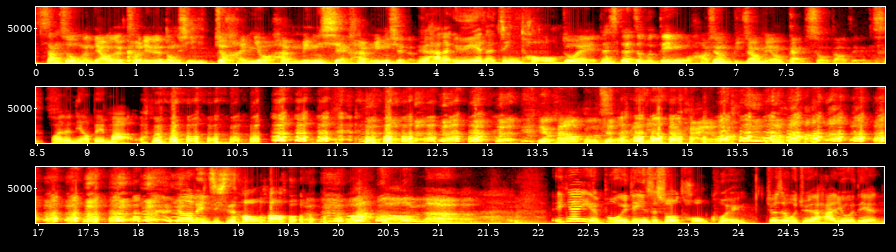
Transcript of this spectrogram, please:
上次我们聊的可怜的东西就很有很明显、很明显的，因为他的鱼眼的镜头。对，但是在这部电影，我好像比较没有感受到这件事。完了，你要被骂了。你有看到公车开了吗？要立即逃跑，我要走了。应该也不一定是说偷窥，就是我觉得他有点，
